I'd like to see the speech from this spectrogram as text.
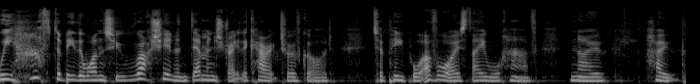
we have to be the ones who rush in and demonstrate the character of God to people. Otherwise, they will have no hope.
